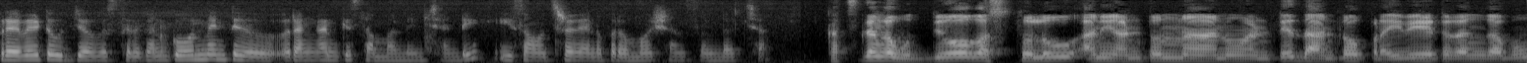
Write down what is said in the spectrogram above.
ప్రైవేట్ ఉద్యోగస్తులు కానీ గవర్నమెంట్ రంగానికి సంబంధించండి ఈ సంవత్సరం ఏమైనా ప్రమోషన్స్ ఉండొచ్చా? ఖచ్చితంగా ఉద్యోగస్తులు అని అంటున్నాను అంటే దాంట్లో ప్రైవేటు రంగము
